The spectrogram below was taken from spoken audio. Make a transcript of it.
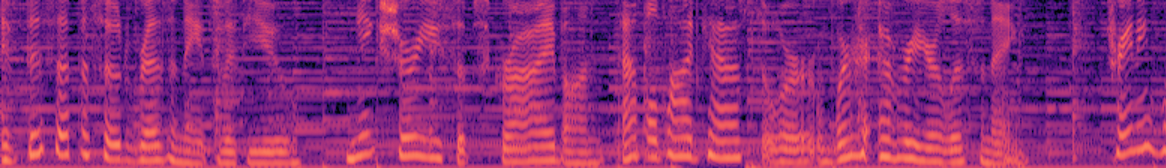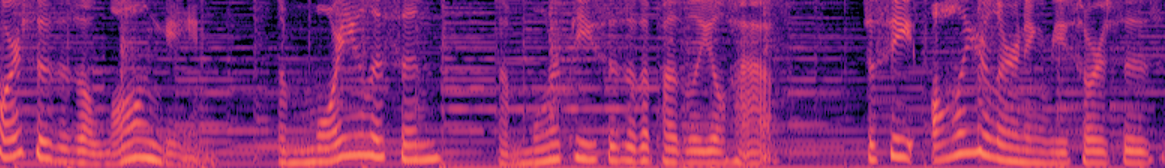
If this episode resonates with you, make sure you subscribe on Apple Podcasts or wherever you're listening. Training horses is a long game. The more you listen, the more pieces of the puzzle you'll have. To see all your learning resources,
